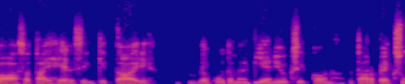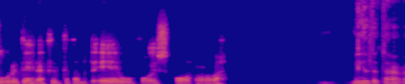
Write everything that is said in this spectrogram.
Vaasa tai Helsinki tai joku tämmöinen pieni yksikkö on tarpeeksi suuri tehdäkseen tätä, mutta EU voisi olla. Miltä tämä,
